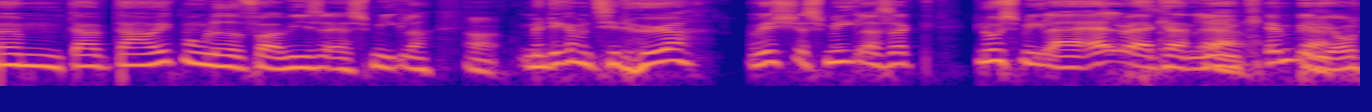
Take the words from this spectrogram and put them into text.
øhm, der, der er jo ikke mulighed for at vise, at jeg smiler. Nej. Men det kan man tit høre. Hvis jeg smiler, så nu smiler jeg alt, hvad jeg kan. Jeg er en kæmpe ja. idiot.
